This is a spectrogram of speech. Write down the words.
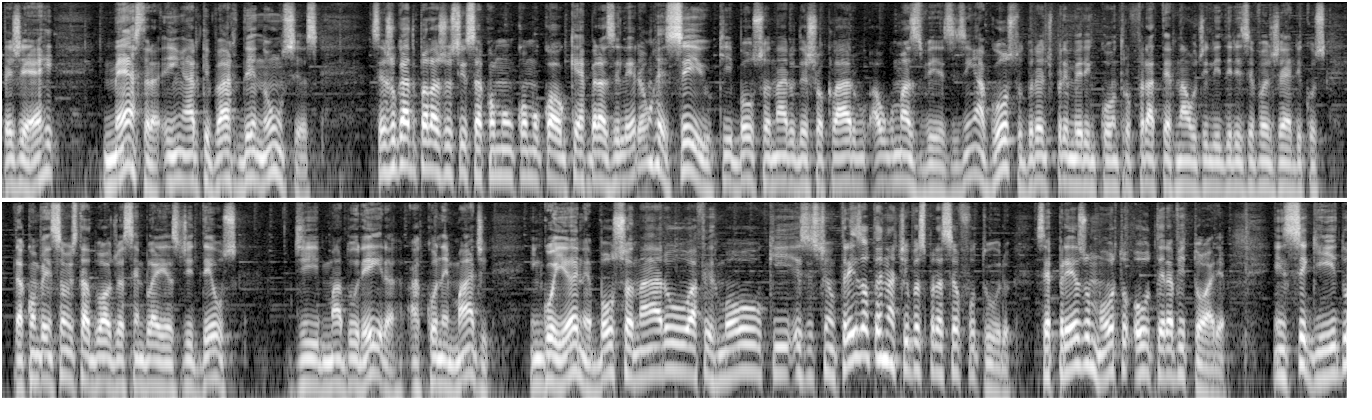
PGR, mestra em arquivar denúncias. Ser julgado pela justiça comum como qualquer brasileiro é um receio que Bolsonaro deixou claro algumas vezes. Em agosto, durante o primeiro encontro fraternal de líderes evangélicos da Convenção Estadual de Assembleias de Deus de Madureira, a CONEMAD, em Goiânia, Bolsonaro afirmou que existiam três alternativas para seu futuro: ser preso, morto ou ter a vitória. Em seguida,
